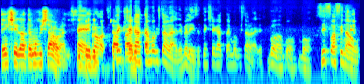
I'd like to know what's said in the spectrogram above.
Tem que chegar até Movistar Riders. Se É, perder pronto. Tem que chegar até Movistar Rider, beleza. Tem que chegar até Movistar Rider. Bom, bom, bom. Se for a final,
